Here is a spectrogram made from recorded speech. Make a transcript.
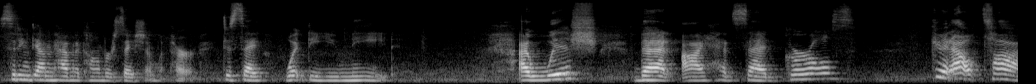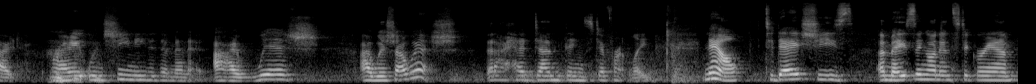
sitting down and having a conversation with her to say, What do you need? I wish that I had said, Girls, get outside, right? when she needed a minute. I wish, I wish, I wish that I had done things differently. Now, today she's amazing on Instagram.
